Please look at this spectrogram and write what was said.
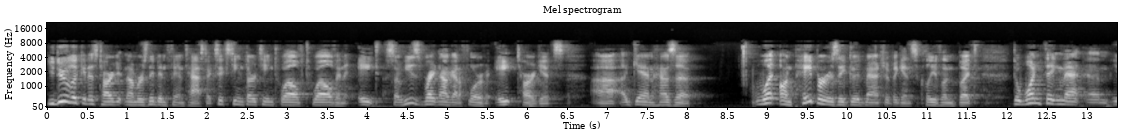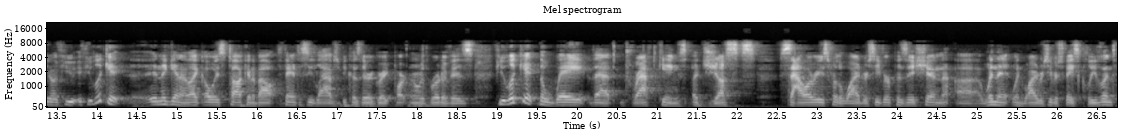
you do look at his target numbers, they've been fantastic. 16, 13, 12, 12, and 8. So he's right now got a floor of 8 targets. Uh, again, has a what on paper is a good matchup against Cleveland, but the one thing that um, you know, if you if you look at, and again, I like always talking about Fantasy Labs because they're a great partner with Rotoviz. If you look at the way that DraftKings adjusts salaries for the wide receiver position uh, when they when wide receivers face Cleveland,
